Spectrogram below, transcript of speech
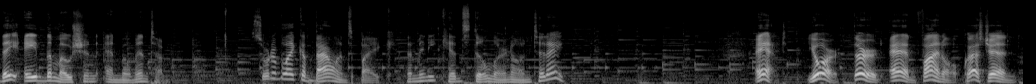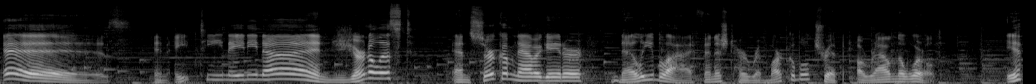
they aid the motion and momentum. Sort of like a balance bike that many kids still learn on today. And your third and final question is In 1889, journalist and circumnavigator Nellie Bly finished her remarkable trip around the world. If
